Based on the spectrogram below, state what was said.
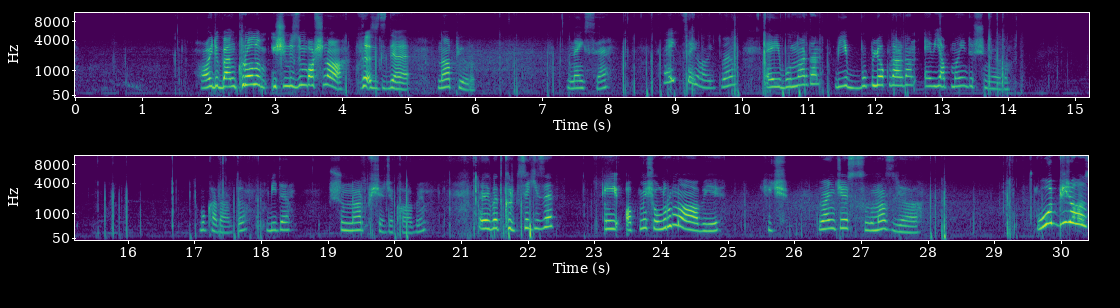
Haydi ben kralım. işinizin başına. Ne yapıyorum? Neyse. Neyse ya ben e, bunlardan bir bu bloklardan ev yapmayı düşünüyorum. Bu kadardı. Bir de şunlar pişecek abi. Evet 48'e e, 60 olur mu abi? Hiç bence sığmaz ya. O biraz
